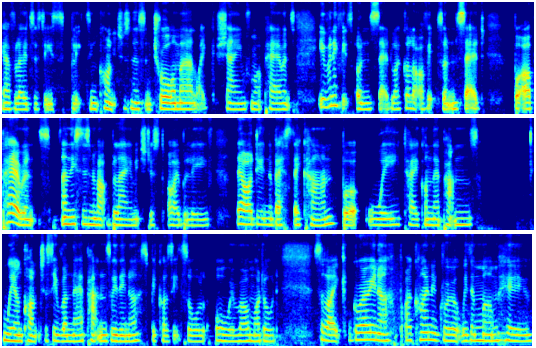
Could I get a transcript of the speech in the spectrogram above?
we have loads of these splits in consciousness and trauma, like shame from our parents, even if it's unsaid. Like a lot of it's unsaid, but our parents, and this isn't about blame. It's just I believe they are doing the best they can, but we take on their patterns. We unconsciously run their patterns within us because it's all all we're role modeled so like growing up i kind of grew up with a mum who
